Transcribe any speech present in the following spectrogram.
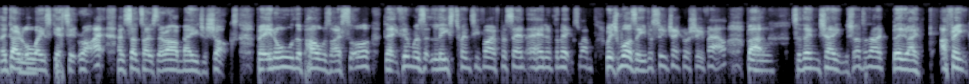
they don't always get it right, and sometimes there are major shocks. But in all the polls I saw, Declan was at least twenty five percent ahead of the next one, which was either Soucek or Coufal. But to then change, I don't know. But anyway, I think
